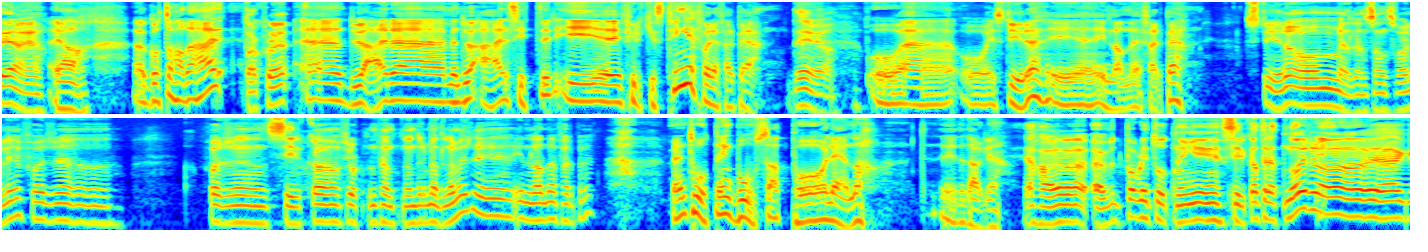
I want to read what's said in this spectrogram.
Det er jeg. Ja. Godt å ha deg her. Takk for det. Du er, men du er, sitter i fylkestinget for Frp. Det gjør jeg. Og, og, i styret i Innlandet Frp. Styret og medlemsansvarlig for, for ca. 1400-1500 medlemmer i Innlandet Frp. Men totning bosatt på Lena i det daglige? Jeg har jo øvd på å bli totning i ca. 13 år, og jeg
